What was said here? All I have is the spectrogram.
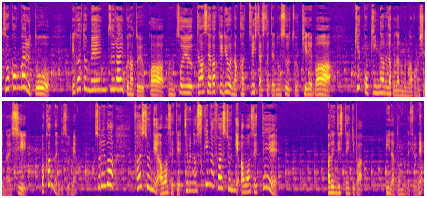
そう考えると意外とメンズライクなというか、うん、そういう男性が着るようなかっちりした仕立てのスーツを着れば結構気にならなくなるものかもしれないし分かんないんですよね。それはファッションに合わせて自分の好きなファッションに合わせてアレンジしていけばいいなと思うんですよね。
